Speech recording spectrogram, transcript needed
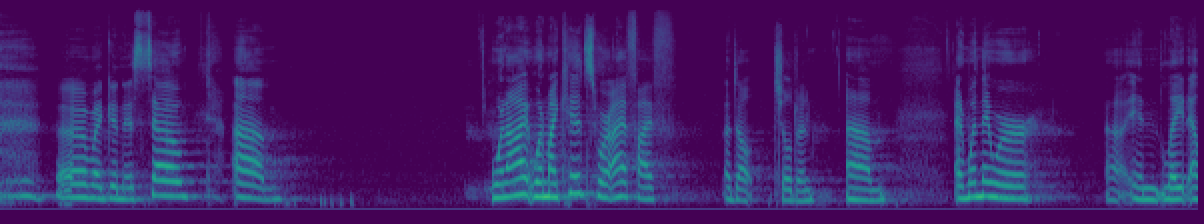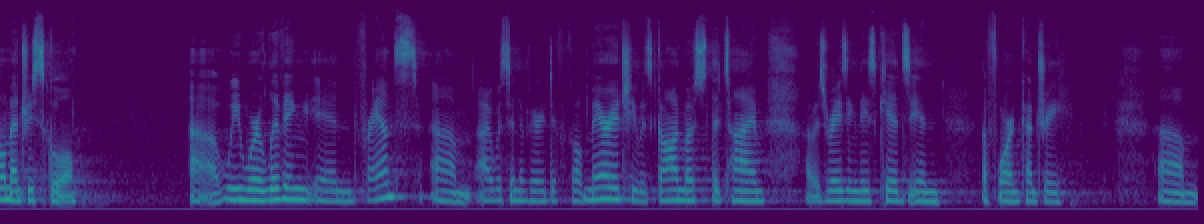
oh my goodness. So, um, when I when my kids were, I have five adult children, um, and when they were uh, in late elementary school, uh, we were living in France. Um, I was in a very difficult marriage. He was gone most of the time. I was raising these kids in a foreign country. Um,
